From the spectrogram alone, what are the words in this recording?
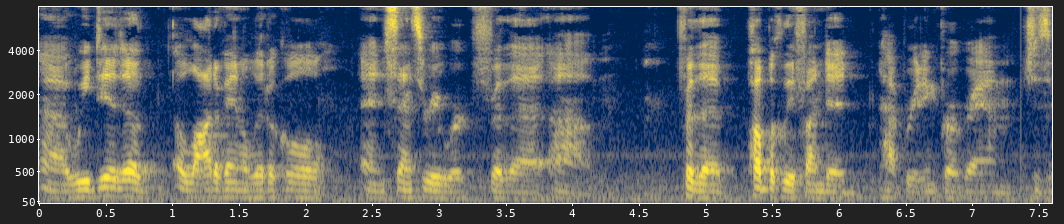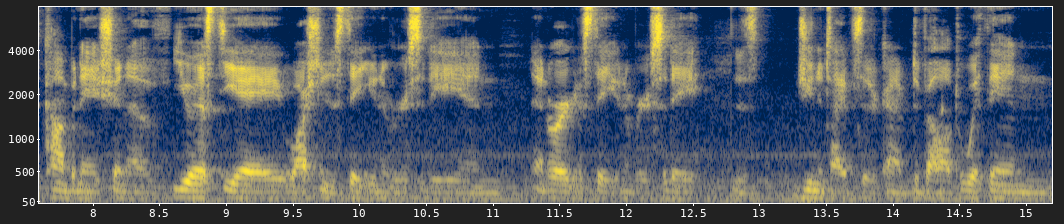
uh, we did a, a lot of analytical and sensory work for the um, for the publicly funded hop breeding program, which is a combination of USDA, Washington State University, and, and Oregon State University. There's genotypes that are kind of developed within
